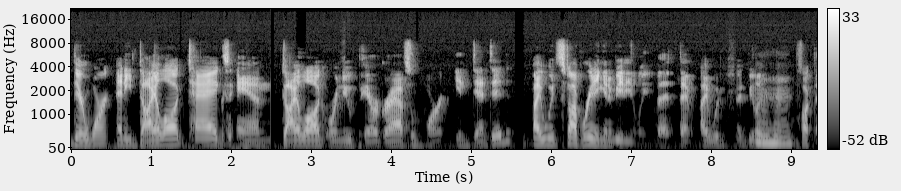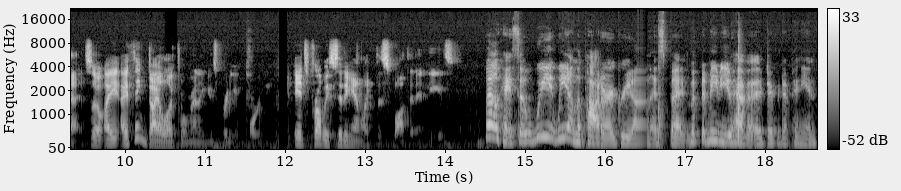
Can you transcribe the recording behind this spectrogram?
there weren't any dialogue tags and dialogue or new paragraphs weren't indented, I would stop reading it immediately. That that I would I'd be like Mhm. fuck that. So I, I think dialogue formatting is pretty important. It's probably sitting at like the spot that it needs. Well, okay, so we we on the pod are agreed on this, but, but maybe you have a different opinion.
